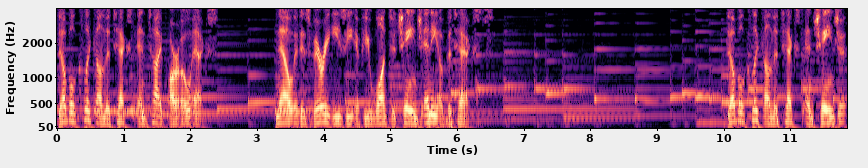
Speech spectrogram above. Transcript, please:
Double-click on the text and type ROX. Now it is very easy if you want to change any of the texts. Double click on the text and change it.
